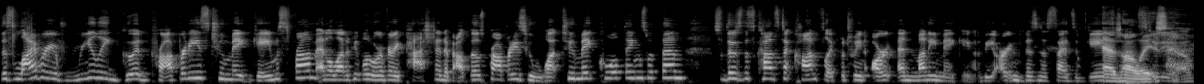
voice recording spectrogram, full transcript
this library of really good properties to make games from and a lot of people who are very passionate about those properties who want to make cool things with them. So there's this constant conflict between art and money making, the art and business sides of games. As always. studio.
